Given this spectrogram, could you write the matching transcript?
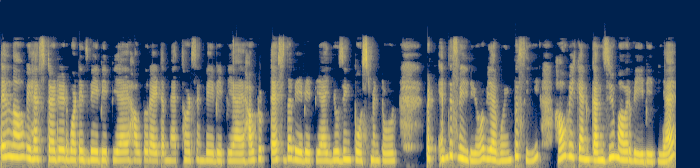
till now we have studied what is Web API, how to write a methods in Web API, how to test the Web API using Postman tool. But in this video we are going to see how we can consume our Web API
